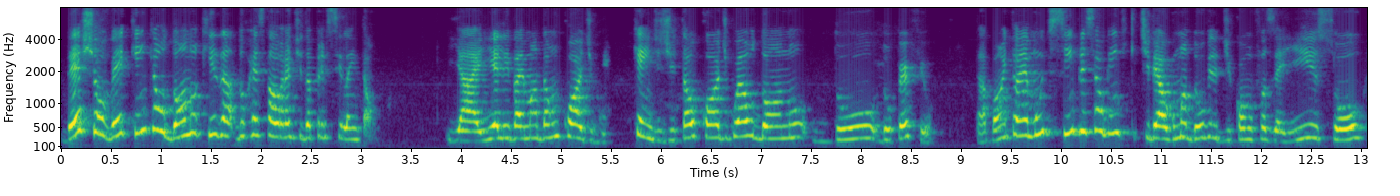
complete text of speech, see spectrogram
Deixa eu ver quem que é o dono aqui da, do restaurante da Priscila, então. E aí ele vai mandar um código. Quem digita o código é o dono do, do perfil. Tá bom? Então é muito simples se alguém que tiver alguma dúvida de como fazer isso, ou,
